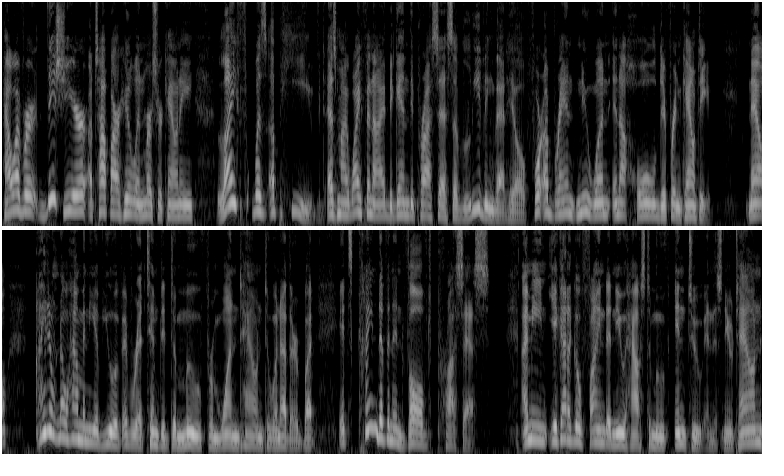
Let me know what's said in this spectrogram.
However, this year, atop our hill in Mercer County, life was upheaved as my wife and I began the process of leaving that hill for a brand new one in a whole different county. Now, I don't know how many of you have ever attempted to move from one town to another, but it's kind of an involved process. I mean, you gotta go find a new house to move into in this new town.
